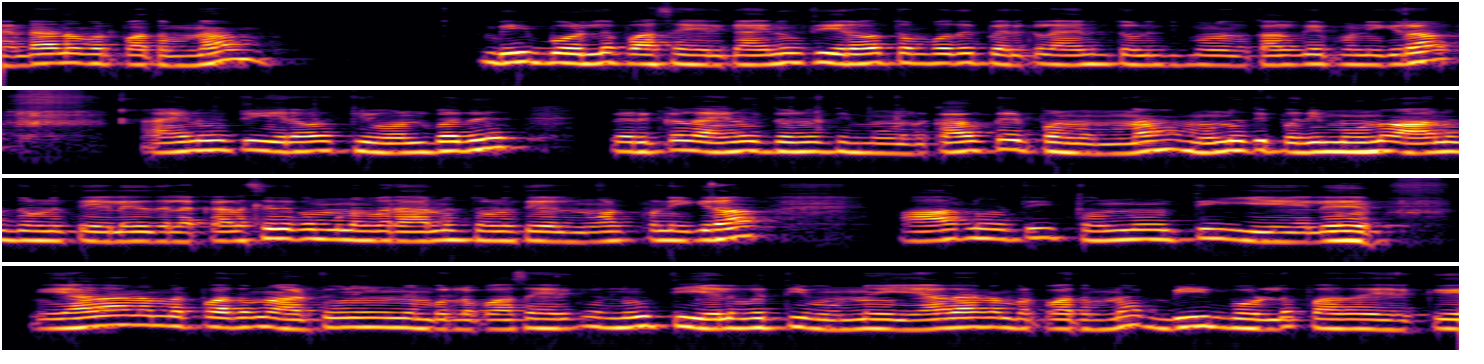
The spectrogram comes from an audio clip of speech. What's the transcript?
ரெண்டாம் நம்பர் பார்த்தோம்னா பி போர்டில் பாஸ் ஆகிருக்கு ஐநூற்றி இருபத்தொம்போது பெருக்கள் ஐநூற்றி தொண்ணூற்றி மூணு. கால்குலேட் பண்ணிக்கிறோம். ஐநூற்றி இருபத்தி ஒன்பது பெருக்கள் ஐநூற்றி தொண்ணூற்றி மூணு. கால்குலேட் பண்ணோம்னா முந்நூற்றி பதிமூணு அறுநூற்றி தொண்ணூற்றி ஏழு. இதில் கடைசியில் இருக்கும் நம்பர் அறுநூற்றி தொண்ணூற்றி ஏழு நோட் பண்ணிக்கிறோம். அறுநூற்றி தொண்ணூற்றி ஏழு. ஏழாம் நம்பர் பார்த்தோம்னா அடுத்த வினிங் நம்பரில் பாஸ் ஆகிருக்கு நூற்றி எழுபத்தி ஒன்று ஏழாம் நம்பர் பார்த்தோம்னா பி போர்டில் பாஸ் ஆகிருக்கு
